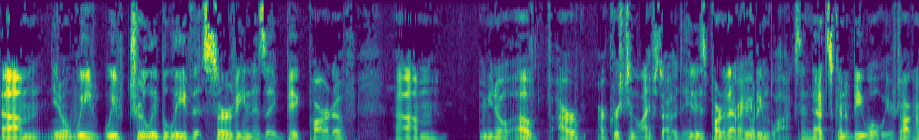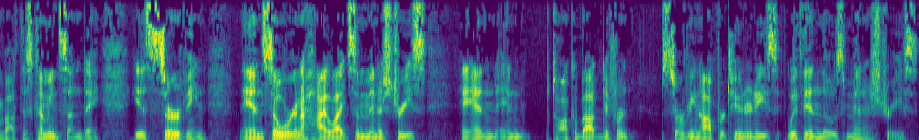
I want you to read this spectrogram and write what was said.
um, you know, we we truly believe that serving is a big part of. Um, you know, of our, our Christian lifestyle. It is part of that building blocks. And that's going to be what we are talking about this coming Sunday is serving. And so we're going to highlight some ministries and, and talk about different serving opportunities within those ministries.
